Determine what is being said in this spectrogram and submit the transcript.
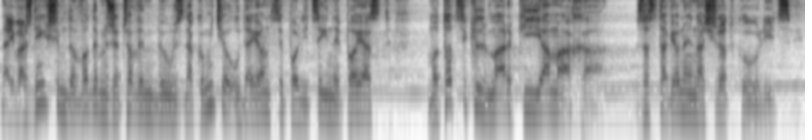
najważniejszym dowodem rzeczowym był znakomicie udający policyjny pojazd motocykl marki Yamaha, zostawiony na środku ulicy.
